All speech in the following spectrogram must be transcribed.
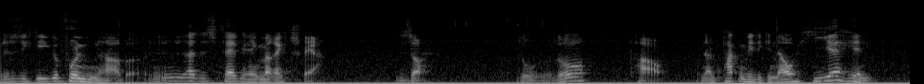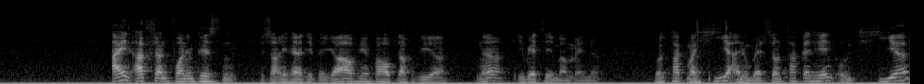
bis ich die gefunden habe. Das ist, fällt mir immer recht schwer. So. So, so, so. Pow. Und dann packen wir sie genau hier hin. Ein Abstand von den Pisten. Ist eigentlich relativ egal. Auf jeden Fall Hauptsache wir, ne? Ihr werdet sehen am Ende. Jetzt packen wir hier eine Redstone-Fackel hin und hier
